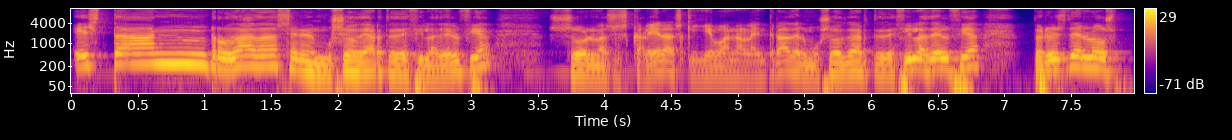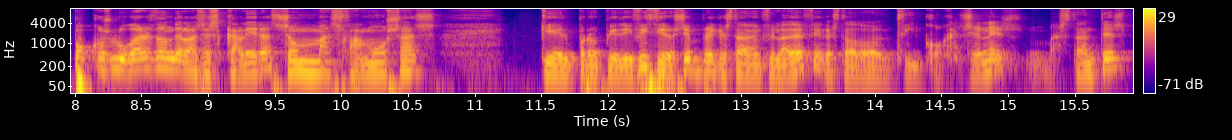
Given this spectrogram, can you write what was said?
están rodadas en el Museo de Arte de Filadelfia, son las escaleras que llevan a la entrada del Museo de Arte de Filadelfia, pero es de los pocos lugares donde las escaleras son más famosas que el propio edificio. Siempre que he estado en Filadelfia, que he estado en cinco ocasiones, bastantes,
